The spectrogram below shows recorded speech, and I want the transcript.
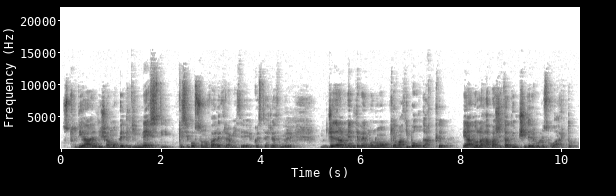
studiare, diciamo, per gli innesti che si possono fare tramite queste creature. Generalmente vengono chiamati Bodak e hanno la capacità di uccidere con lo sguardo.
